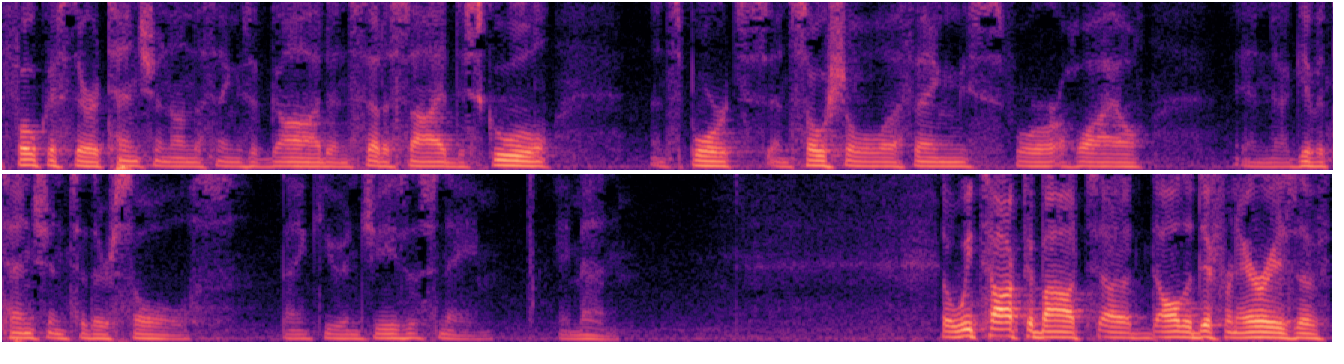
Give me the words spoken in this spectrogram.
focus their attention on the things of God and set aside the school and sports and social uh, things for a while and uh, give attention to their souls. Thank you in Jesus' name. Amen. So, we talked about uh, all the different areas of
